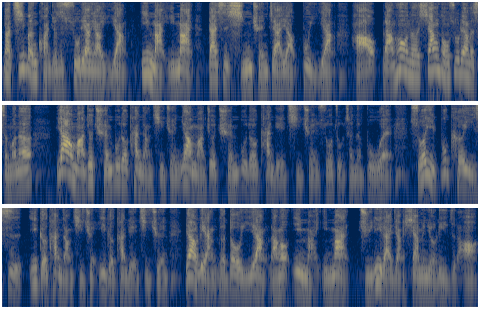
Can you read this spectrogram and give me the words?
那基本款就是数量要一样，一买一卖，但是行权价要不一样。好，然后呢，相同数量的什么呢？要么就全部都看涨期权，要么就全部都看跌期权所组成的部位，所以不可以是一个看涨期权，一个看跌期权，要两个都一样，然后一买一卖。举例来讲，下面就有例子了啊。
